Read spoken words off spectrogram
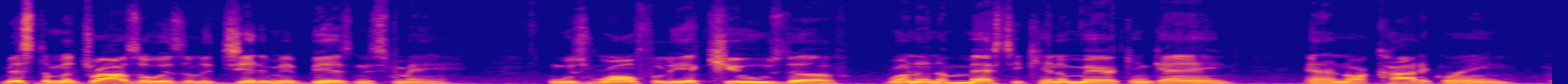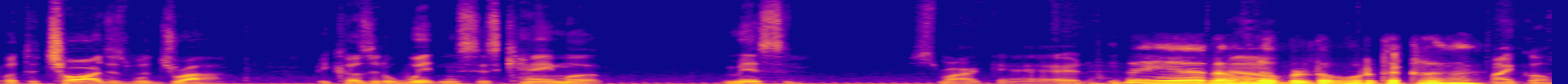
Mr. Madrazo is a legitimate businessman who was wrongfully accused of running a Mexican-American gang and a narcotic ring, but the charges were dropped because of the witnesses came up missing. Smart kid. Michael,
